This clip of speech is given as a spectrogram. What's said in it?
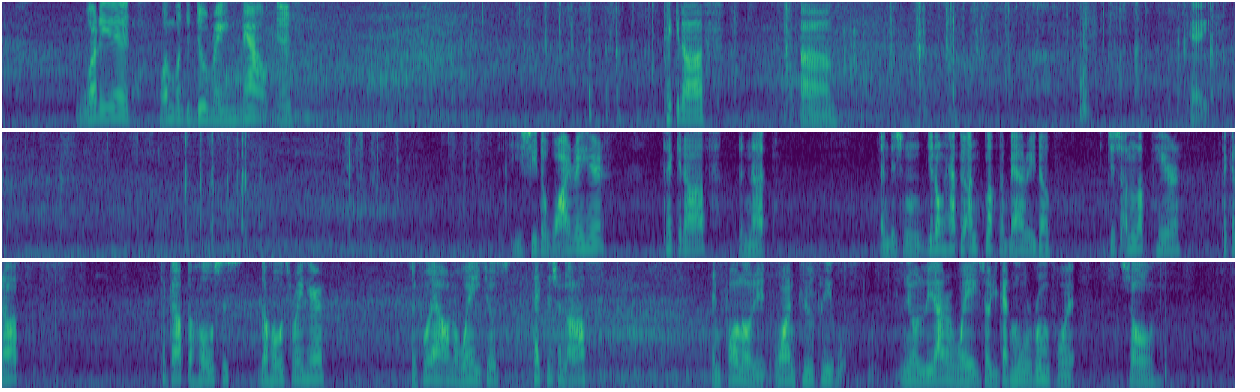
what it is, what I'm going to do right now is take it off. Um, okay. You see the wire right here? Take it off the nut. And this you don't have to unplug the battery though. Just unlock here. Take it off. Take it off the hoses the hose right here. So put that on the way. Just take this one off and follow it. One two three you know lead the other way so you got more room for it. So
